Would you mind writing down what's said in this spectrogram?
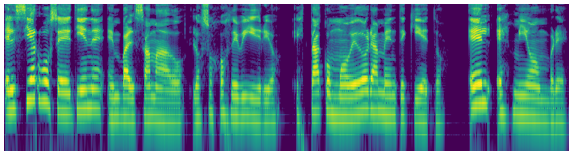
El ciervo se detiene embalsamado, los ojos de vidrio, está conmovedoramente quieto. Él es mi hombre,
